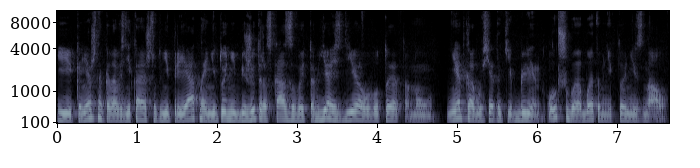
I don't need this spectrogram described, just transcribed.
и, конечно, когда возникает что-то неприятное, никто не бежит рассказывать, там, я сделал вот это. Ну, нет, как бы все такие, блин, лучше бы об этом никто не знал.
